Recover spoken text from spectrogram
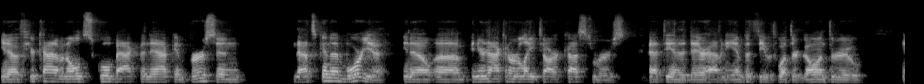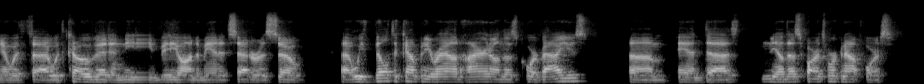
you know, if you're kind of an old school back the napkin person, that's going to bore you, you know, um, and you're not going to relate to our customers at the end of the day or have any empathy with what they're going through, you know, with uh, with COVID and needing video on demand, et cetera. So uh, we've built a company around hiring on those core values, um, and uh, you know, thus far it's working out for us.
